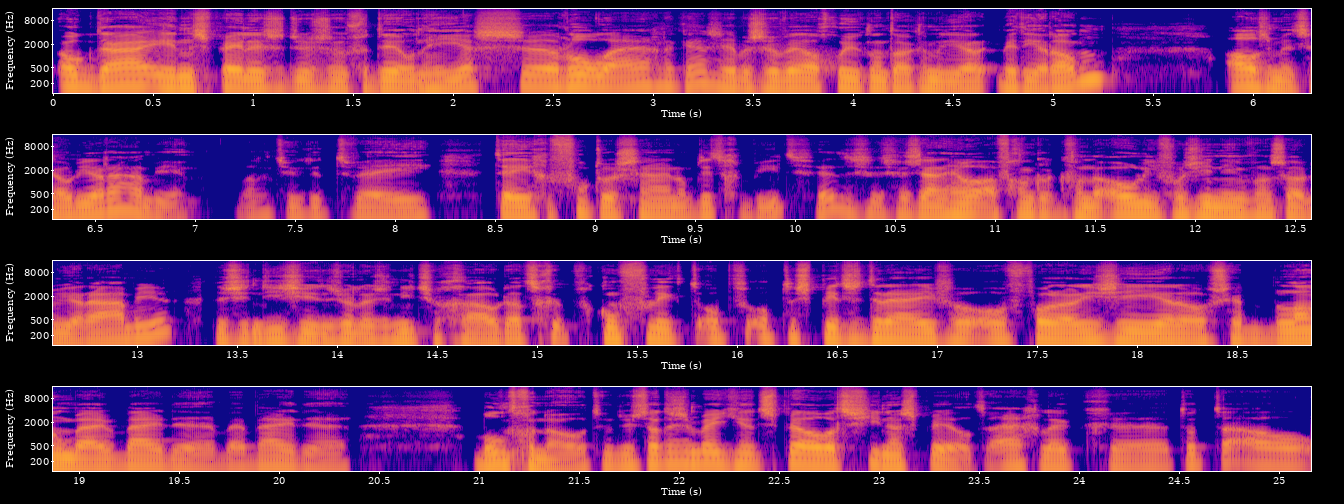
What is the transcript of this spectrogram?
ook daarin spelen ze dus een verdeel- en heersrol eigenlijk. Hè. Ze hebben zowel goede contacten met, Iran als met Saudi-Arabië. Wat natuurlijk de twee tegenvoeters zijn op dit gebied. Hè. Dus ze zijn heel afhankelijk van de olievoorziening van Saudi-Arabië. Dus in die zin zullen ze niet zo gauw dat conflict op, op de spits drijven of polariseren. Of ze hebben belang bij beide, bij beide bondgenoten. Dus dat is een beetje het spel wat China speelt. Eigenlijk uh, totaal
